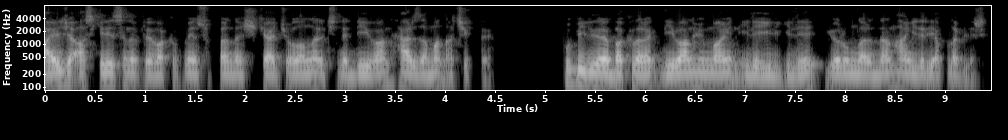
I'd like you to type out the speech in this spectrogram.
Ayrıca askeri sınıf ve vakıf mensuplarından şikayetçi olanlar için de divan her zaman açıktı. Bu bilgilere bakılarak Divan Hümayun ile ilgili yorumlarından hangileri yapılabilir?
